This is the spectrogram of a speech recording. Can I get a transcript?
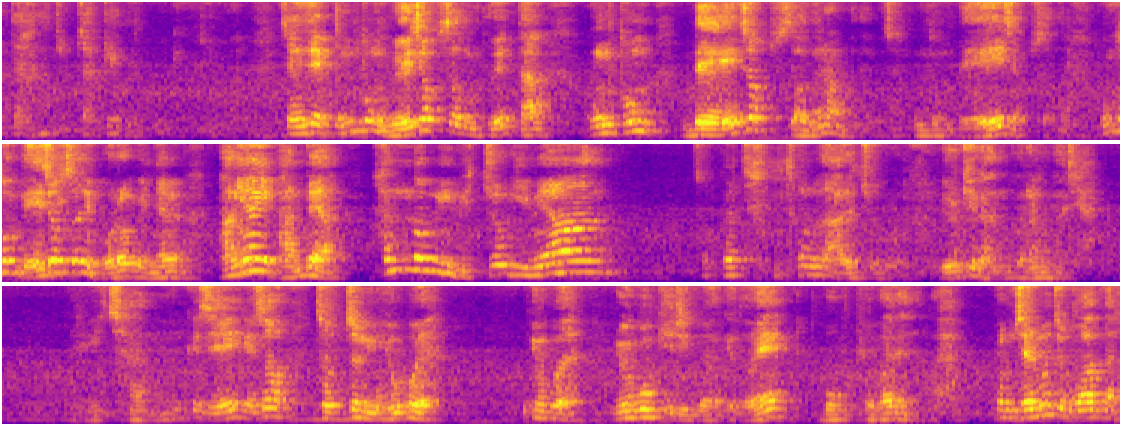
그다음 하나 좀 작게 그리고. 자, 이제 공통 외접선은 구했다. 공통 내접선을 한번 해보자. 공통 내접선. 공통 내접선이 뭐라고 했냐면 방향이 반대야. 한 놈이 위쪽이면 저팔 놈은 아래쪽으로 이렇게 가는 거란 말이야. 이 참, 그지? 그래서 접점이 요거야. 요거야. 요거 길이 구하는 게 너의 목표가 되는 거야. 그럼 제일 먼저 뭐 한다?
